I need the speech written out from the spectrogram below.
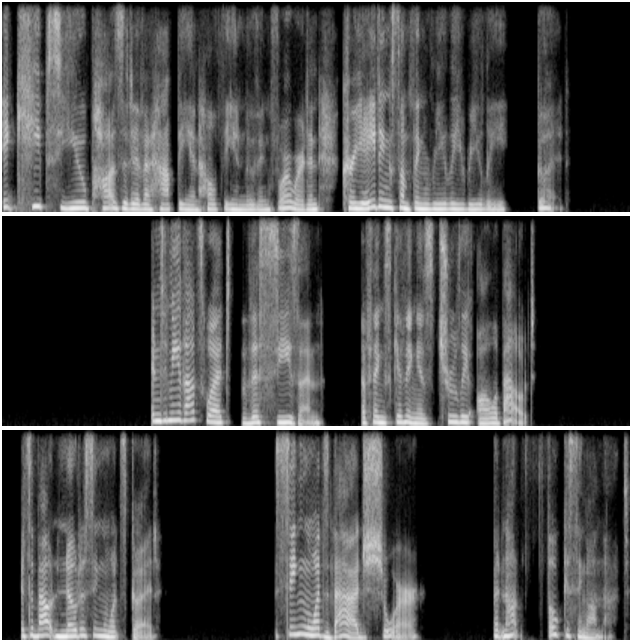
It keeps you positive and happy and healthy and moving forward and creating something really, really good. And to me, that's what this season of Thanksgiving is truly all about. It's about noticing what's good, seeing what's bad, sure, but not focusing on that.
